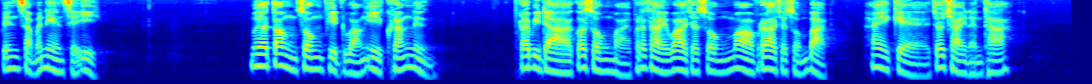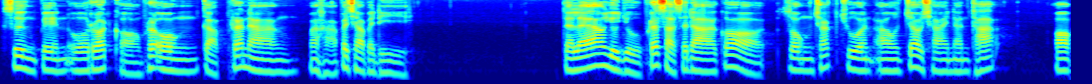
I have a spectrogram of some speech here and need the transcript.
เป็นสามเณรเสียอีก เมื่อต้องทรงผิดหวังอีกครั้งหนึ่ง พระบิดาก็ทรงหมายพระทัยว่าจะทรงมอบราชสมบัติให้แก่เจ้าชายนันทะ ซึ่งเป็นโอรสของพระองค์กับพระนางมหาประชาบดี แต่แล้วอยู่ๆพระศาสดาก็ทรงชักชวนเอาเจ้าชายนันทะ ออก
